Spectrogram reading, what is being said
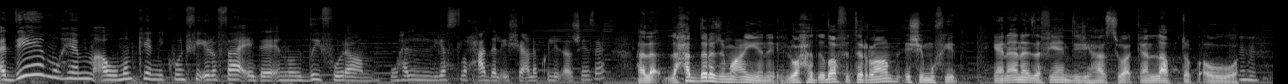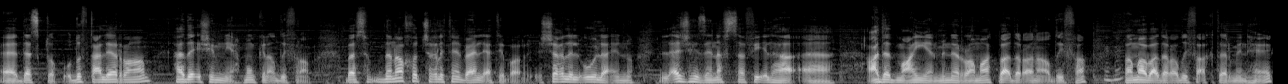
قد إيه مهم أو ممكن يكون في له فائدة إنه يضيفوا RAM؟ وهل يصلح هذا الشيء على كل الأجهزة؟ هلا لحد درجة معينة الواحد إضافة ال RAM شيء مفيد. يعني أنا إذا في عندي جهاز سواء كان لابتوب أو desktop آه، وضفت عليه ال RAM هذا شيء منيح ممكن أضيف RAM بس بدنا ناخذ شغلتين بعين الاعتبار. الشغلة الأولى إنه الأجهزة نفسها في لها عدد معين من الرامات بقدر أنا أضيفها فما بقدر أضيفها أكثر من هيك.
